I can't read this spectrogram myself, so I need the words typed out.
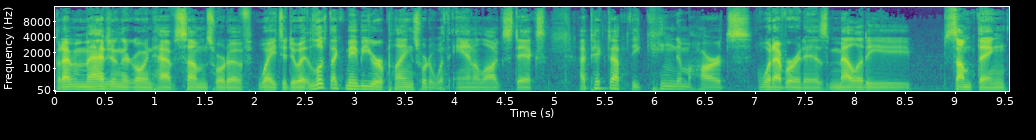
But I'm imagine they're going to have some sort of way to do it. It looked like maybe you were playing sort of with analog sticks. I picked up the Kingdom Hearts, whatever it is, Melody something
